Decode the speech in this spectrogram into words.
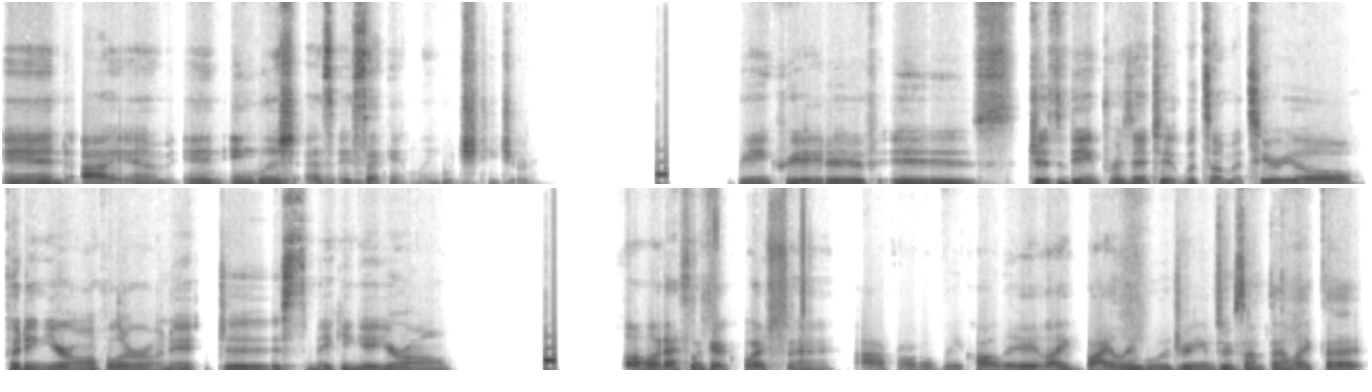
and I am in English as a second language teacher. Being creative is just being presented with some material, putting your own flair on it, just making it your own. Oh, that's a good question. I probably call it like bilingual dreams or something like that.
